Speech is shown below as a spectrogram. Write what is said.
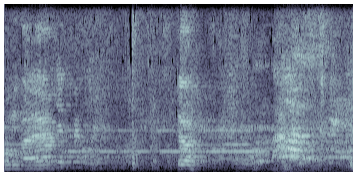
예쁜가요? 네. 네, 네.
